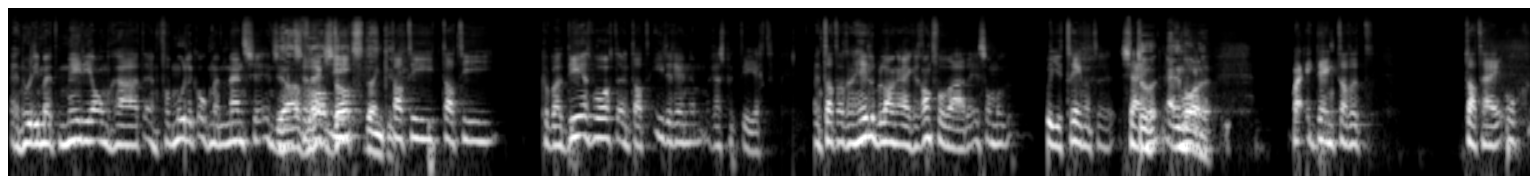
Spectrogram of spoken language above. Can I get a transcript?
En hoe hij met media omgaat. En vermoedelijk ook met mensen in zijn Ja, selectie. dat, denk ik. Dat hij, dat hij gewaardeerd wordt en dat iedereen hem respecteert. En dat dat een hele belangrijke randvoorwaarde is om een goede trainer te zijn Te- en, en worden. Maar ik denk dat, het, dat hij ook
